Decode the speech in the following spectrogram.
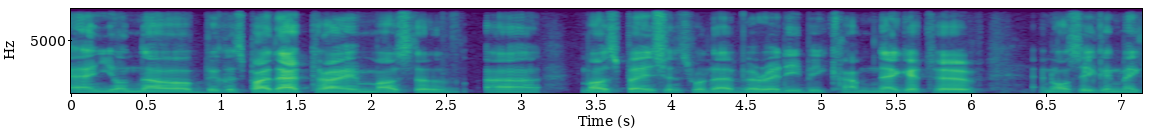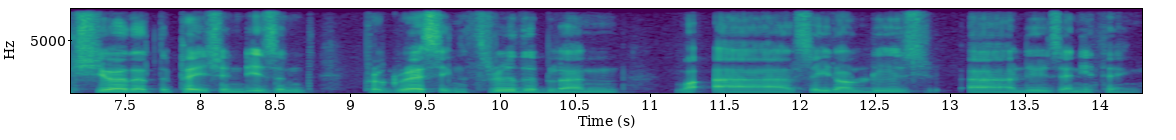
and you'll know because by that time most of uh, most patients will have already become negative. negative, and also you can make sure that the patient isn't progressing through the blin, uh, so you don't lose uh, lose anything.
